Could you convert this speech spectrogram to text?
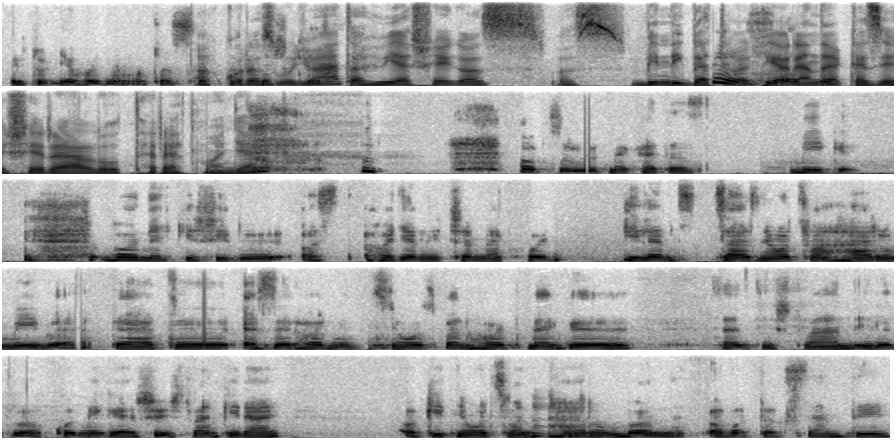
ő tudja, hogy nem utazhat. Akkor az úgy, hát a hülyeség az, az mindig betölti Persze, a rendelkezésére álló teret, mondják. Abszolút, meg hát az még van egy kis idő, azt hogy említsem meg, hogy 983 éve, tehát 1038-ban halt meg Szent István, illetve akkor még első István király, akit 83-ban avattak szenté.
